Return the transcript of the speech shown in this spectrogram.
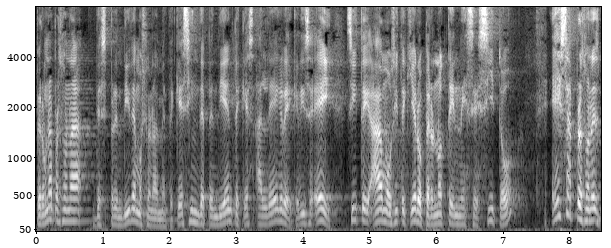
Pero una persona desprendida emocionalmente, que es independiente, que es alegre, que dice, hey, sí te amo, sí te quiero, pero no te necesito, esa persona es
